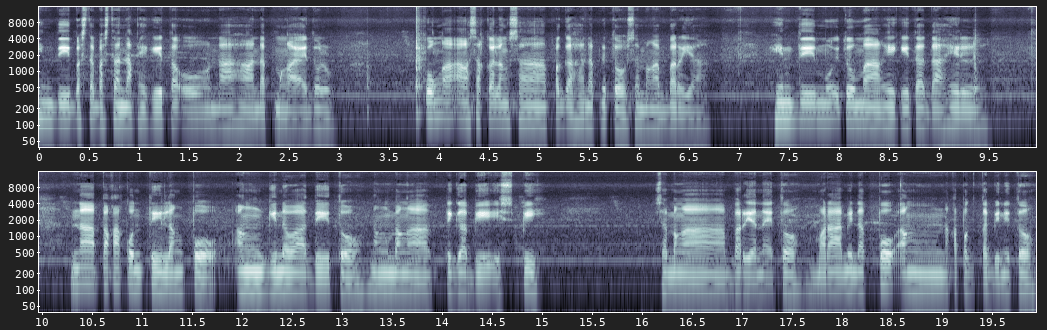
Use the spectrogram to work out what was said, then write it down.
hindi basta-basta nakikita o nahanap mga idol kung aasa ka lang sa paghahanap nito sa mga barya, hindi mo ito makikita dahil napakakunti lang po ang ginawa dito ng mga tiga BSP sa mga barya na ito. Marami na po ang nakapagtabi nito.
